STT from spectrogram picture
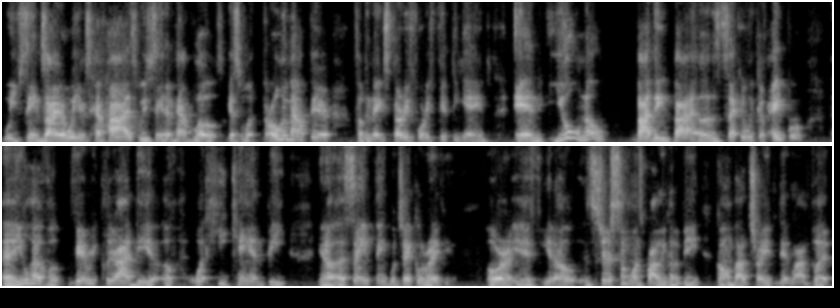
we've seen Ziaire Williams have highs, we've seen him have lows. Guess what? Throw him out there for the next 30, 40, 50 games, and you'll know by the by uh, the second week of April, uh, you'll have a very clear idea of what he can be. You know, uh, same thing with Jake LaRavia. Or if you know, it's sure, someone's probably going to be going by the trade deadline, but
